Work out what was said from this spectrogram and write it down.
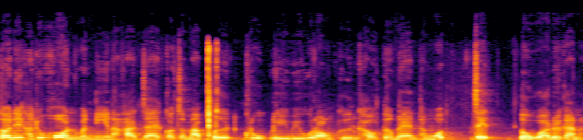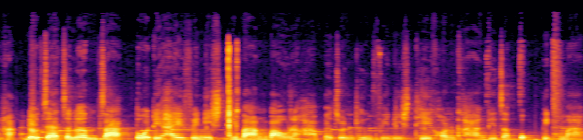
สวัสดีค่ะทุกคนวันนี้นะคะ แจ๊ดก็จะมาเปิดกรุรีวิวรองพื้นเคาน์เตอร์แบรนด์ทั้งหมด 7ตัวด้วยกันค่ะ เดี๋ยวแจ๊จะเริ่มจากตัวที่ให้ฟินิชที่บางเบานะคะ ไปจนถึงฟินิชที่ค่อนข้างที่จะปกปิดมาก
